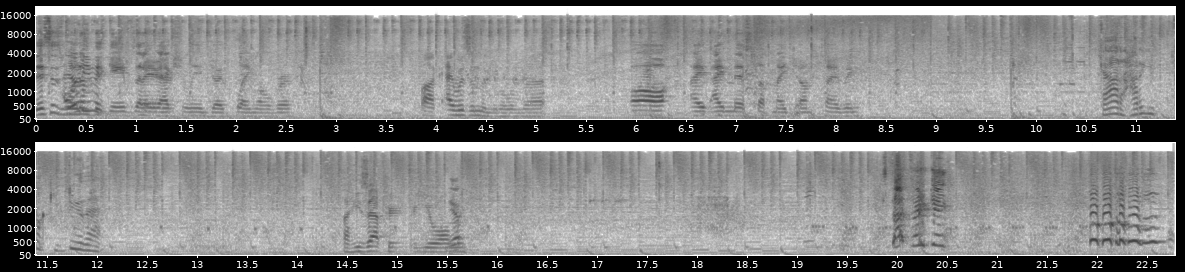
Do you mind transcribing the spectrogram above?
This is one don't of the games that I actually enjoy playing over. Fuck, I was in the middle of that. Oh, I, I messed up my jump timing. God, how do you fucking do that? Uh, he's after you only. Yep. Drinking!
